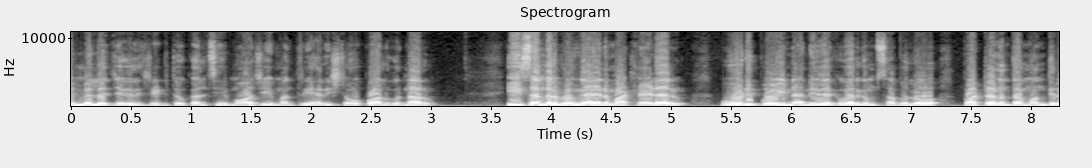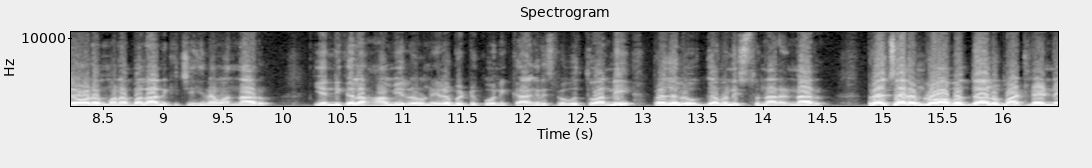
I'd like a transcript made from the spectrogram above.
ఎమ్మెల్యే జగదీష్ రెడ్డితో కలిసి మాజీ మంత్రి హరీష్ రావు పాల్గొన్నారు. ఈ సందర్భంగా ఆయన మాట్లాడారు. ఓడిపోయిన నియోజకవర్గం సభలో పట్టణంత మంది రావడం మన బలానికి చిహ్నమన్నారు. ఎన్నికల హామీలను నిలబెట్టుకోని కాంగ్రెస్ ప్రభుత్వాన్ని ప్రజలు గమనిస్తున్నారన్నారు. ప్రచారంలో అబద్దాలు మాట్లాడిన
